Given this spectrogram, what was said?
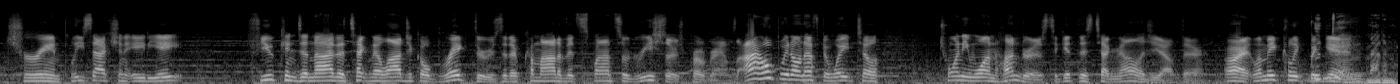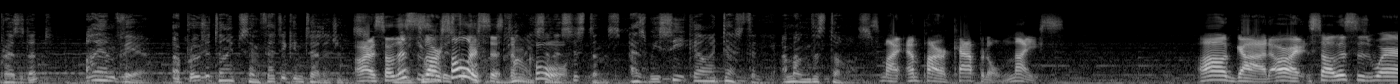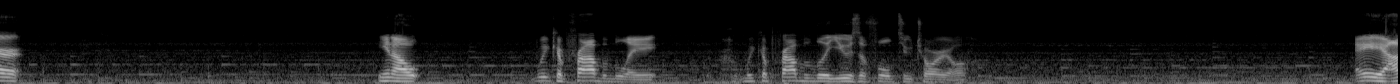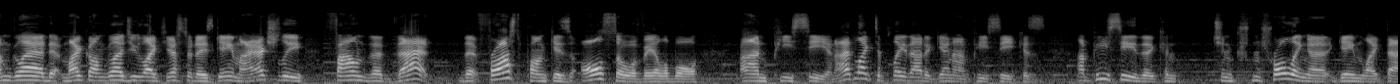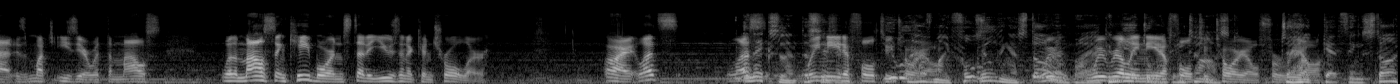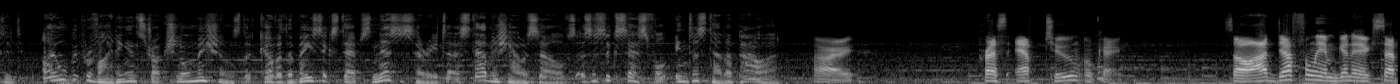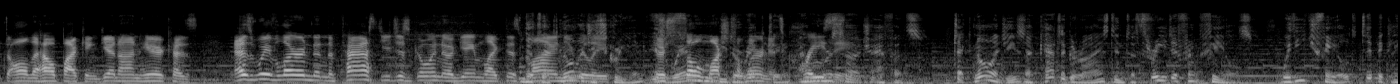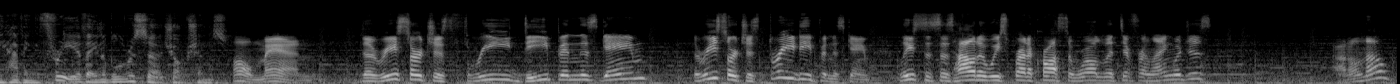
Manchurian Police Action 88, Few can deny the technological breakthroughs that have come out of its sponsored research programs. I hope we don't have to wait till 2100s to get this technology out there. All right, let me click begin. Good day, Madam President. I am Vir, a prototype synthetic intelligence. All right, so this My is our solar is system. Cool. assistance as we seek our destiny among the stars. It's my empire capital. Nice. Oh God. All right, so this is where you know, we could probably we could probably use a full tutorial. Hey, I'm glad, Michael, I'm glad you liked yesterday's game. I actually found that that, that Frostpunk is also available on PC, and I'd like to play that again on PC, because on PC, the con controlling a game like that is much easier with the mouse, with a mouse and keyboard instead of using a controller. All right, let's Let's, An excellent decision. We need a full tutorial. You will have my full building a star we, empire. We really need a full tutorial for to real. To help get things started, I will be providing instructional missions that cover the basic steps necessary to establish ourselves as a successful interstellar power. All right. Press F2. Okay. So I definitely am going to accept all the help I can get on here because as we've learned in the past, you just go into a game like this the blind, you really, Screen there's so much to learn, it's crazy. Research efforts. Technologies are categorized into three different fields, with each field typically having three available research options. Oh man, the research is three deep in this game? The research is three deep in this game. Lisa says, how do we spread across the world with different languages? I don't know.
